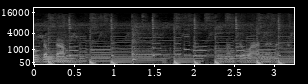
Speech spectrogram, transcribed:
ลูกดำๆกำลังจะหวานเลยนะครับ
